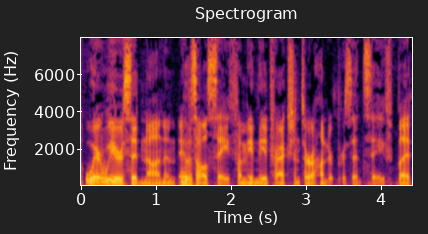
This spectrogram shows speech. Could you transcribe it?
where we were sitting on. And it was all safe. I mean, the attractions are 100% safe. But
